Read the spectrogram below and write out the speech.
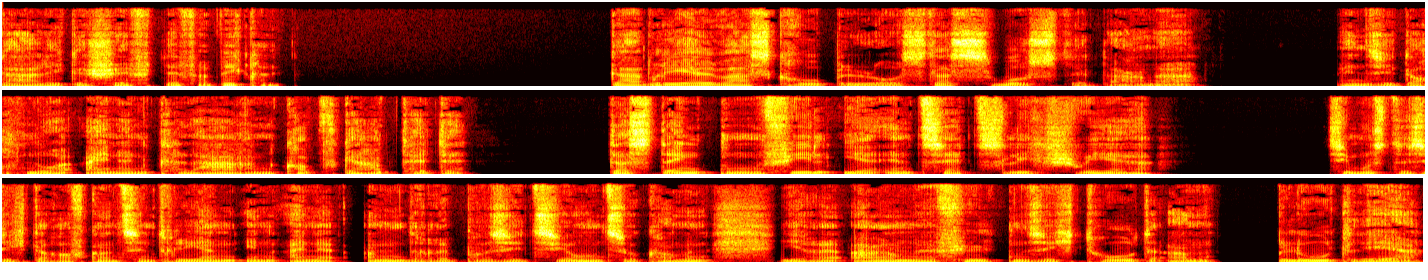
illegale Geschäfte verwickelt. Gabriel war skrupellos, das wusste Dana. Wenn sie doch nur einen klaren Kopf gehabt hätte. Das Denken fiel ihr entsetzlich schwer. Sie musste sich darauf konzentrieren, in eine andere Position zu kommen. Ihre Arme fühlten sich tot an, blutleer.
